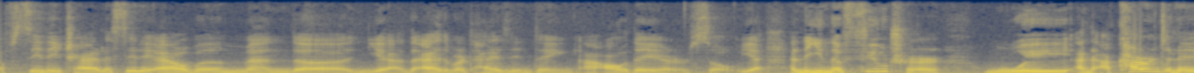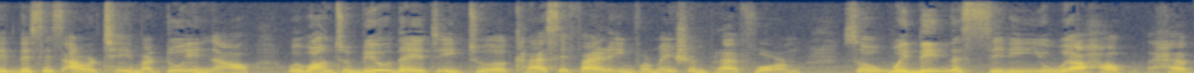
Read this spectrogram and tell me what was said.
of city chat, city album, and uh, yeah, the advertising thing are all there. So yeah, and in the future, we and currently this is our team are doing now. We want to build it into a classified information platform. So within the city, you will have have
